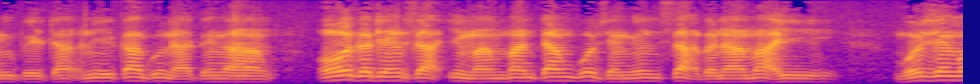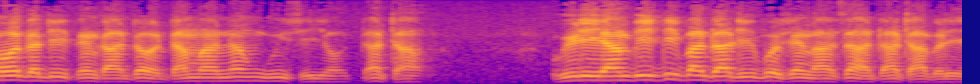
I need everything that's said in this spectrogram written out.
ဏုပေတံအနေကကုဏသင်္ကဟံဩတတင်္စဣမံမန္တံဘုဇင်္ဂင်္စဗနာမဟိဘုဇင်္ဂောတတိသင်္ခါတောဓမ္မနံဝိစီယောတတ္ထဝိရိယံပိတိပတ္တိဘုဇင်္ဂသတတ္ထပရိ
